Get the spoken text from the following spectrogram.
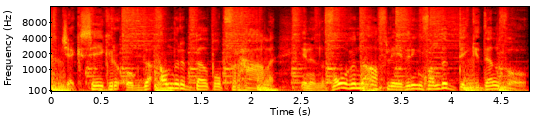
Dieu. Check zeker ook de andere Belpop-verhalen in een volgende aflevering van de Dikke Delvo.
